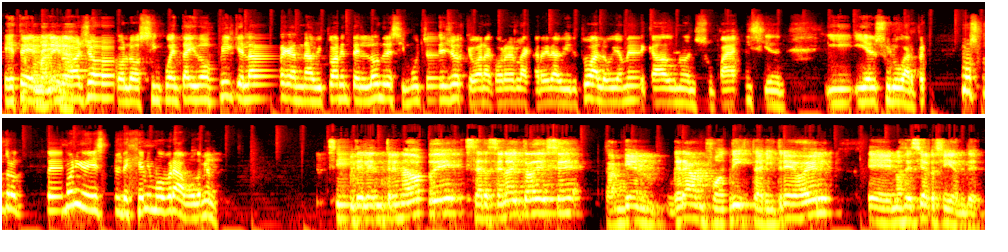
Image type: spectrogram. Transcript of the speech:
este, en Nueva York, con los 52.000 que largan habitualmente en Londres y muchos de ellos que van a correr la carrera virtual, obviamente cada uno en su país y en, y, en su lugar. Pero tenemos otro testimonio y es el de Jerónimo Bravo también. Sí, del entrenador de Cercenay Tadese, también gran fondista eritreo él, eh, nos decía lo siguiente.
